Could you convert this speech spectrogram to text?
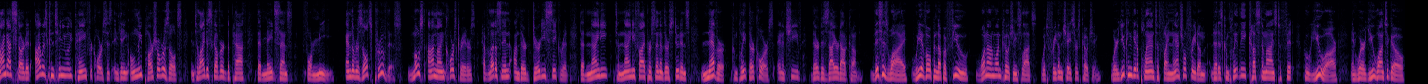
I got started, I was continually paying for courses and getting only partial results until I discovered the path that made sense for me. And the results prove this. Most online course creators have let us in on their dirty secret that 90 to 95% of their students never complete their course and achieve their desired outcome. This is why we have opened up a few one on one coaching slots with Freedom Chasers Coaching, where you can get a plan to financial freedom that is completely customized to fit who you are and where you want to go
